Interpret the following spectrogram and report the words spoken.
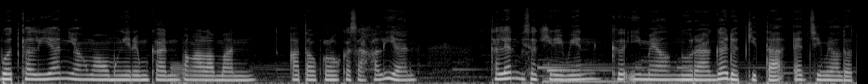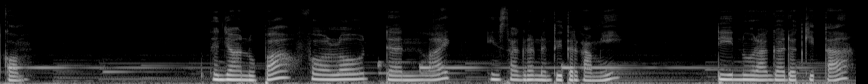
buat kalian yang mau mengirimkan pengalaman atau keluh kesah kalian, kalian bisa kirimin ke email nuraga.kita@gmail.com. Dan jangan lupa follow dan like Instagram dan Twitter kami di nuraga.kita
